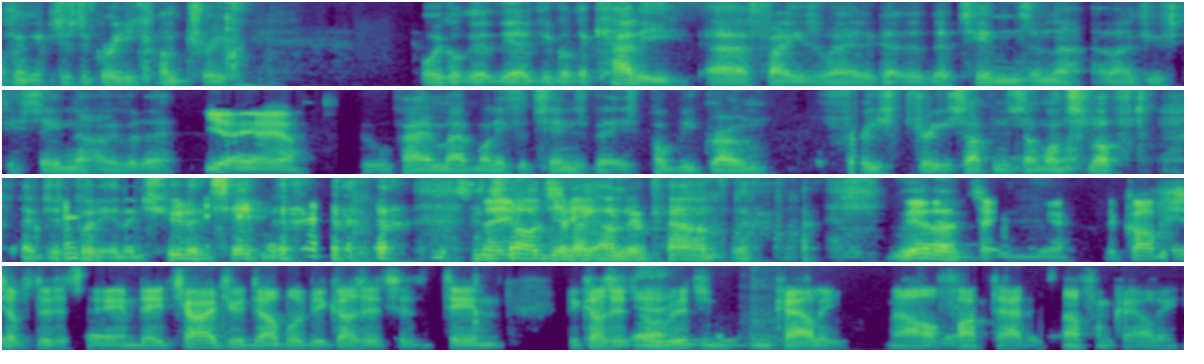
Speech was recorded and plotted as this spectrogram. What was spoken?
I think it's just a greedy country. Well, you got the, the you've got the Cali uh, phase where they got the, the tins and that. I don't know if you've seen that over there. yeah yeah yeah People paying mad money for tins, but it's probably grown three streets up in someone's loft. They've just put it in a tuna tin, and charging same eight hundred pounds. we yeah, had a, same here. The coffee shops do the same. They charge you double because it's a tin, because it's Yeah. original from Cali. No, Yeah. fuck that. It's not from Cali.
